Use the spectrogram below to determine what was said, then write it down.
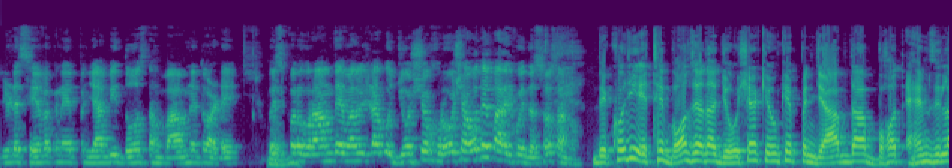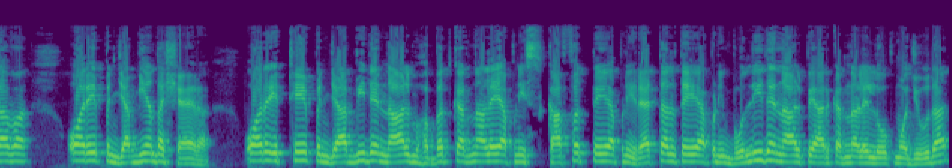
ਜਿਹੜੇ ਸੇਵਕ ਨੇ ਪੰਜਾਬੀ ਦੋਸਤ ਹਬਾਬ ਨੇ ਤੁਹਾਡੇ ਇਸ। ਪ੍ਰੋਗਰਾਮ ਦੇ ਵੱਲ ਜਿਹੜਾ ਕੋਈ ਜੋਸ਼ੋ ਖਰੋਸ਼ ਆ ਉਹਦੇ ਬਾਰੇ ਕੋਈ ਦੱਸੋ ਸਾਨੂੰ ਦੇਖੋ ਜੀ ਇੱਥੇ ਬਹੁਤ ਜ਼ਿਆਦਾ ਜੋਸ਼ ਹੈ ਕਿਉਂਕਿ ਪੰਜਾਬ ਦਾ ਬਹੁਤ ਅਹਿਮ ਜ਼ਿਲ੍ਹਾ ਵਾ ਔਰ ਇਹ ਪੰਜਾਬੀਆਂ ਦਾ ਸ਼ਹਿਰ ਆ ਔਰ ਇੱਥੇ ਪੰਜਾਬੀ ਦੇ ਨਾਲ ਮੁਹੱਬਤ ਕਰਨ ਵਾਲੇ, ਆਪਣੀ ਸਕਾਫਤ ਤੇ, ਆਪਣੀ ਰਹਿਤਲ ਤੇ, ਆਪਣੀ ਬੋਲੀ ਦੇ ਨਾਲ ਪਿਆਰ ਕਰਨ ਵਾਲੇ ਲੋਕ ਮੌਜੂਦ ਆ।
